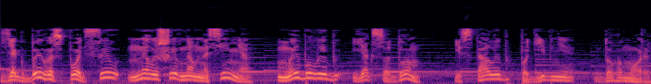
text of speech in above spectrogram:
якби Господь сил не лишив нам насіння, ми були б як Содом і стали б подібні до Гомори.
